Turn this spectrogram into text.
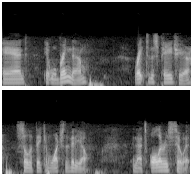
and it will bring them right to this page here so that they can watch the video. And that's all there is to it.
